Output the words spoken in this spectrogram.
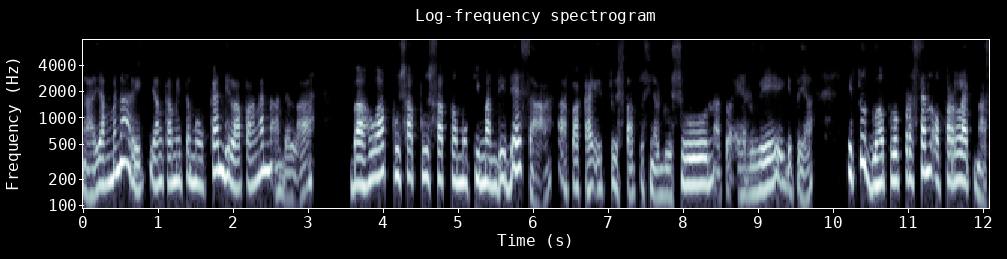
Nah, yang menarik yang kami temukan di lapangan adalah bahwa pusat-pusat pemukiman di desa, apakah itu statusnya dusun atau RW gitu ya, itu 20% overlap, Mas.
